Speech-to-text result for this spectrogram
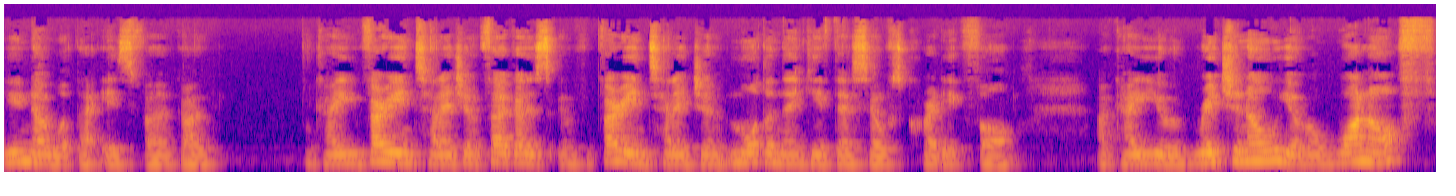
you know what that is, Virgo. Okay, very intelligent. Virgo's very intelligent, more than they give themselves credit for. Okay, you're original, you're a one-off,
